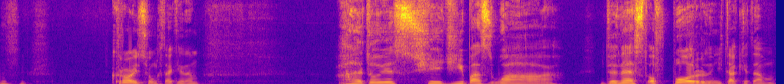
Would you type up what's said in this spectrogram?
Krojcung takie tam. Ale to jest siedziba zła. The Nest of Porn i takie tam.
